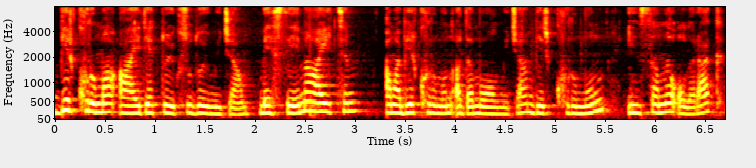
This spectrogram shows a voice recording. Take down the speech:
bir kuruma aidiyet duygusu duymayacağım. Mesleğime aitim ama bir kurumun adamı olmayacağım. Bir kurumun insanı olarak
